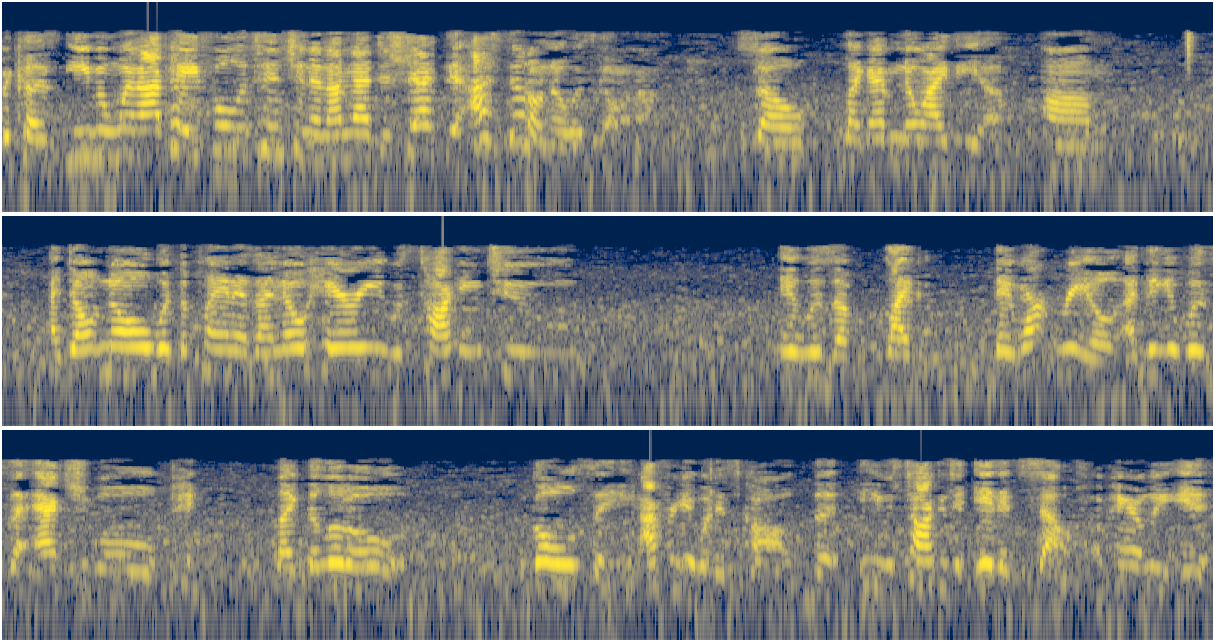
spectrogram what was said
Because even when I pay full attention and I'm not distracted, I still don't know what's going on. So like I have no idea. Um, I don't know what the plan is. I know Hari was talking to. It was a like they weren't real. I think it was the actual like the little gold thing. I forget what it's called. The he was talking to it itself. Apparently, it.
